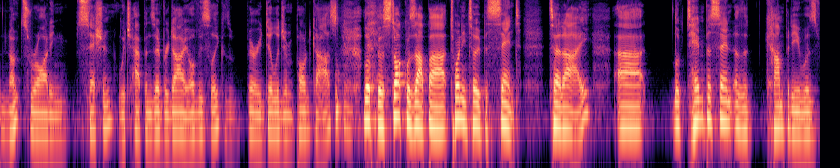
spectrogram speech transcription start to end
notes writing session, which happens every day, obviously, because of a very diligent podcast. Look, the stock was up twenty two percent today. Uh, look, ten percent of the company was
